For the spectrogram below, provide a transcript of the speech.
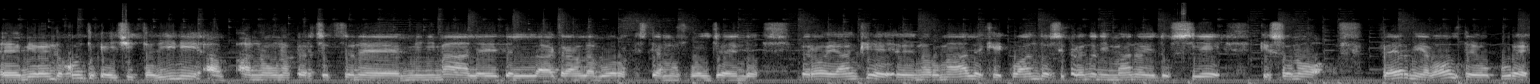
eh, mi rendo conto che i cittadini ha, hanno una percezione minimale del gran lavoro che stiamo svolgendo, però è anche eh, normale che quando si prendono in mano i dossier che sono fermi a volte oppure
